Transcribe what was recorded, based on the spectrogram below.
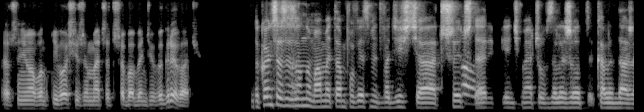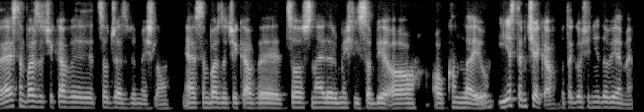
raczej nie ma wątpliwości, że mecze trzeba będzie wygrywać. Do końca sezonu mamy tam powiedzmy 23, 4, 5 meczów, zależy od kalendarza. Ja jestem bardzo ciekawy, co Jazz wymyślą. Ja jestem bardzo ciekawy, co Snyder myśli sobie o, o Conleyu. I jestem ciekaw, bo tego się nie dowiemy.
